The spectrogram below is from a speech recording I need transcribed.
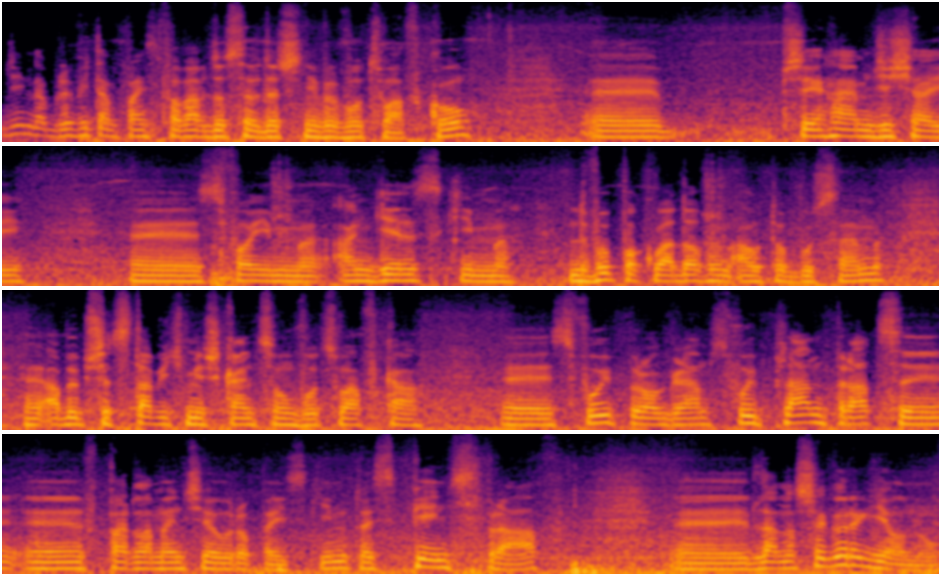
Dzień dobry, witam Państwa bardzo serdecznie we Włocławku. E, Przyjechałem dzisiaj e, swoim angielskim dwupokładowym autobusem, e, aby przedstawić mieszkańcom Włocławka swój program, swój plan pracy w Parlamencie Europejskim. To jest pięć spraw dla naszego regionu.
